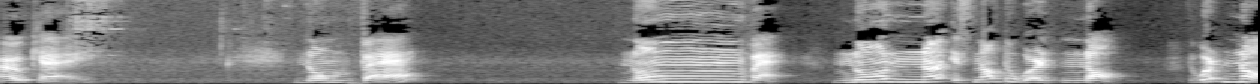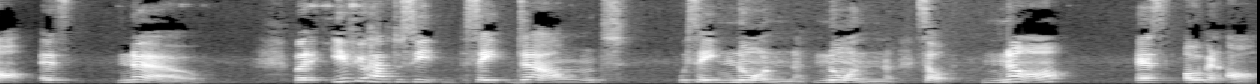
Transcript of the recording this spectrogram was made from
Okay. Non v'è. Non v'è. Non is not the word no. The word no is no. But if you have to say, say don't, we say non, non. So no is open O.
